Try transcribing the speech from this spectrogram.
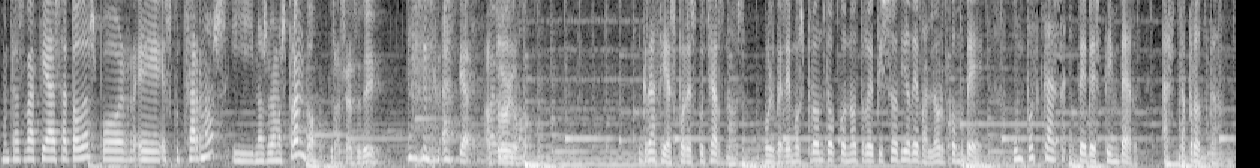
Muchas gracias a todos por eh, escucharnos y nos vemos pronto. Gracias a ti. Gracias. Hasta, hasta luego. Gracias por escucharnos. Volveremos pronto con otro episodio de Valor con B, un podcast de Bestinver. Hasta pronto.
